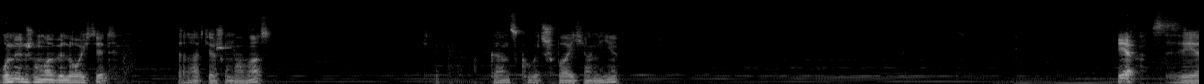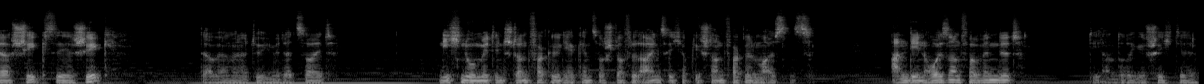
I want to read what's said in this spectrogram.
Brunnen schon mal beleuchtet. Das hat ja schon mal was. Ich ganz kurz speichern hier. Ja, sehr schick, sehr schick. Da werden wir natürlich mit der Zeit nicht nur mit den Standfackeln, ihr kennt es aus Staffel 1, ich habe die Standfackeln meistens an den Häusern verwendet. Die andere Geschichte,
